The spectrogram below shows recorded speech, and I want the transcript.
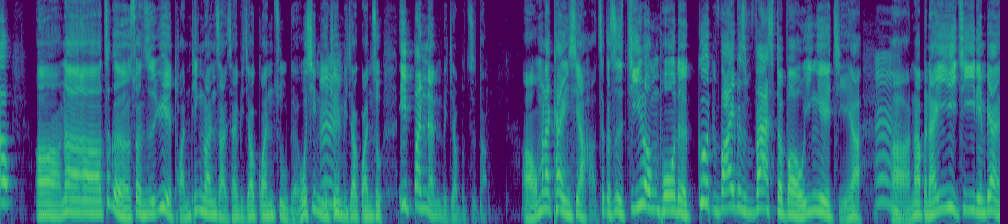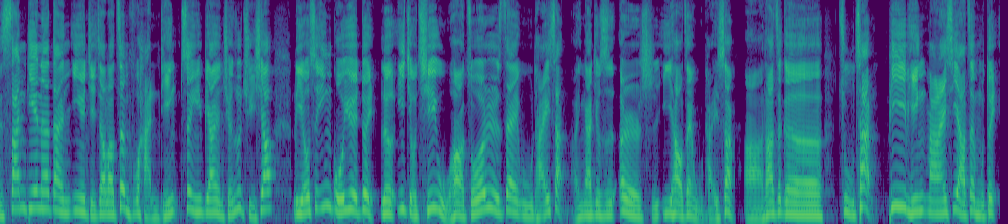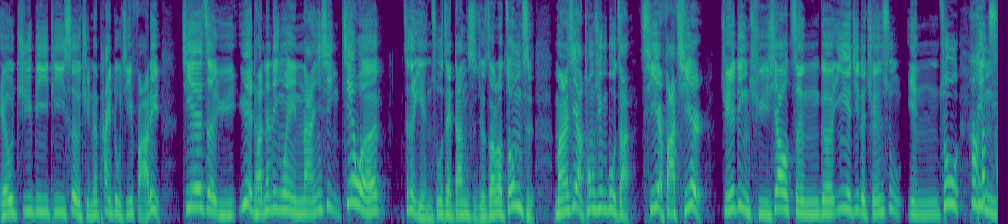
啊、那这个算是乐团听团仔才比较关注的，或性别圈比较关注，一般人比较不知道。啊，我们来看一下哈，这个是吉隆坡的 Good Vibes Festival 音乐节啊，啊，那本来预计一连表演三天呢，但音乐节遭到政府喊停，剩余表演全数取消，理由是英国乐队了一九七五哈，昨日在舞台上啊，应该就是二十一号在舞台上啊，他这个主唱。批评马来西亚政府对 LGBT 社群的态度及法律，接着与乐团的另一位男性接吻。这个演出在当时就遭到终止。马来西亚通讯部长齐尔法齐尔决定取消整个音乐季的全数演出，好并！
